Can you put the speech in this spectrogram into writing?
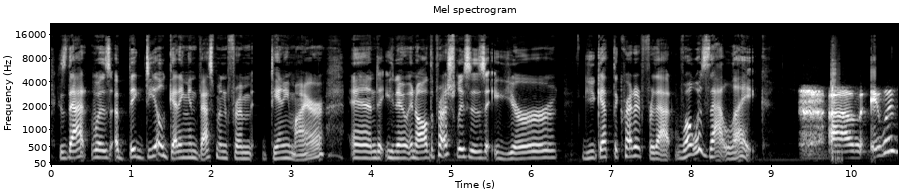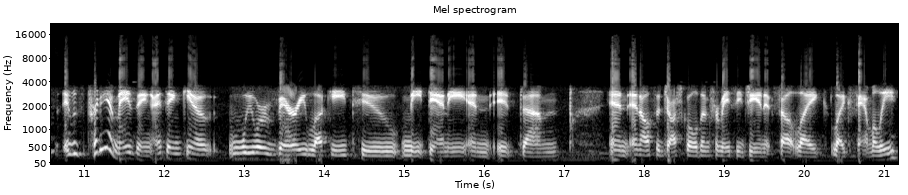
because that was a big deal getting investment from Danny Meyer. And, you know, in all the press releases, you're, you get the credit for that. What was that like? Um, it was it was pretty amazing. I think you know we were very lucky to meet Danny, and it. Um, and and also Josh Golden from ACG, and it felt like like family.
